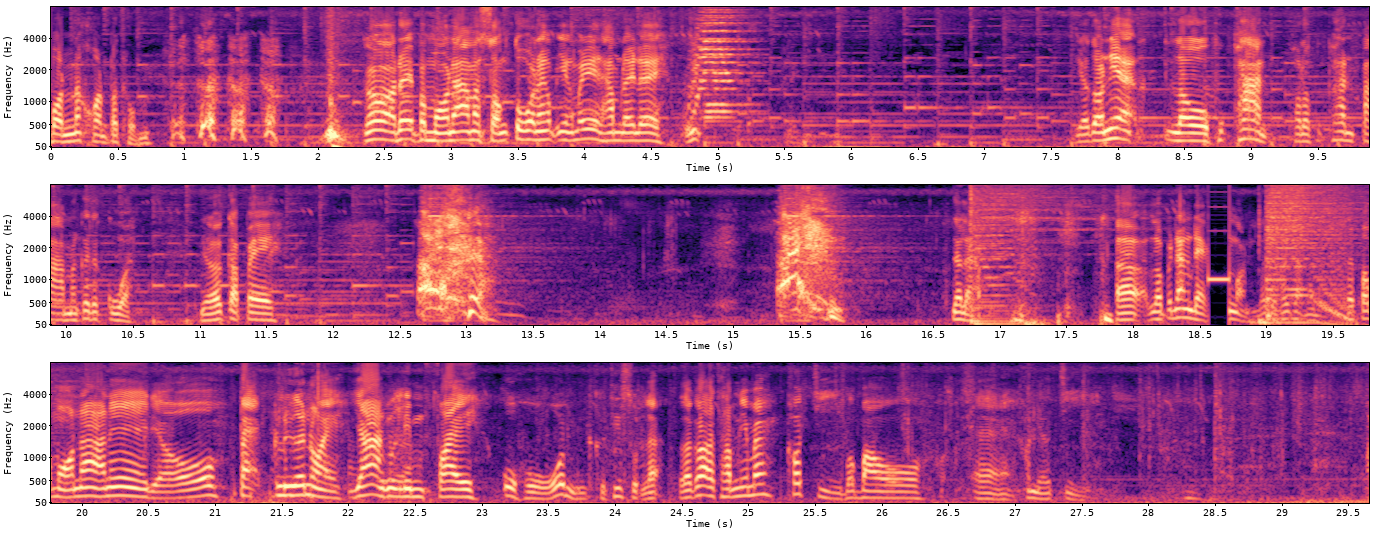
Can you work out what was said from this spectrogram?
บอลนครปฐมก็ได้ปลาหมอนามาสองตัวนะครับ ยังไม่ได้ทำอะไรเลยอุ๊ยเดี๋ยวตอนเนี้ยเราพลุกพล่าน พอเราพลุกพล่านปลามันก็จะกลัว เดี๋ยวเรากลับไป นั่นแหละครับเอ่อเราไปนั่งแดกก่อนแล้วเดี๋ยวค่อยกลับมาแต่ปลาหมอหน้านี่เดี๋ยวแปะเกลือหน่อย ย่างริมไฟ โอ้โห มันคือที่สุดแล้ว แล้วก็ทำนี่ไหมข้าวจี่เบาๆเออข้าวเหนียวจี่ไป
